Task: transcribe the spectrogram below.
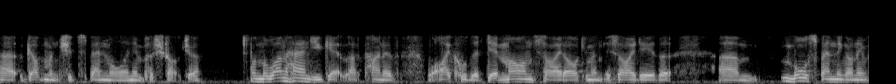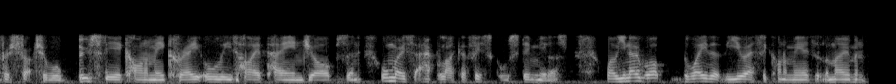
uh, the government should spend more on infrastructure. On the one hand, you get that kind of what I call the demand side argument, this idea that um, more spending on infrastructure will boost the economy, create all these high paying jobs, and almost act like a fiscal stimulus. Well, you know what? The way that the US economy is at the moment,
